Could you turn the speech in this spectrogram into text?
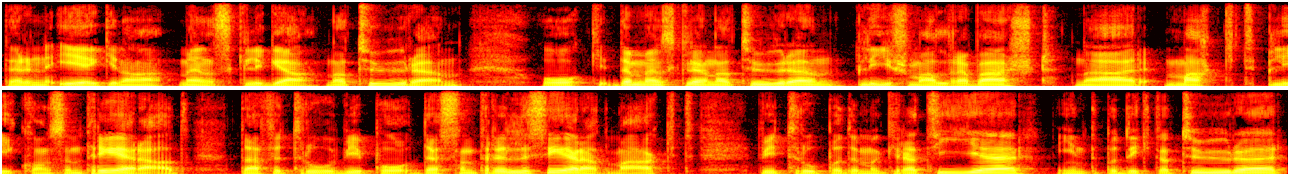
där den egna mänskliga naturen. Och den mänskliga naturen blir som allra värst när makt blir koncentrerad. Därför tror vi på decentraliserad makt. Vi tror på demokratier, inte på diktaturer.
